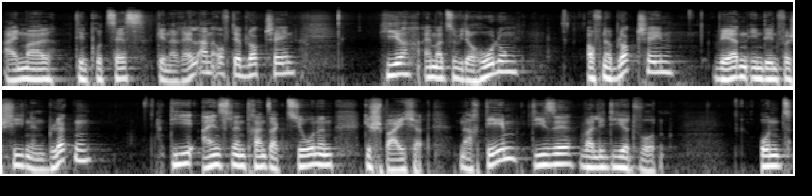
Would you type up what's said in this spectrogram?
einmal den Prozess generell an auf der Blockchain. Hier einmal zur Wiederholung. Auf einer Blockchain werden in den verschiedenen Blöcken die einzelnen Transaktionen gespeichert, nachdem diese validiert wurden. Und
